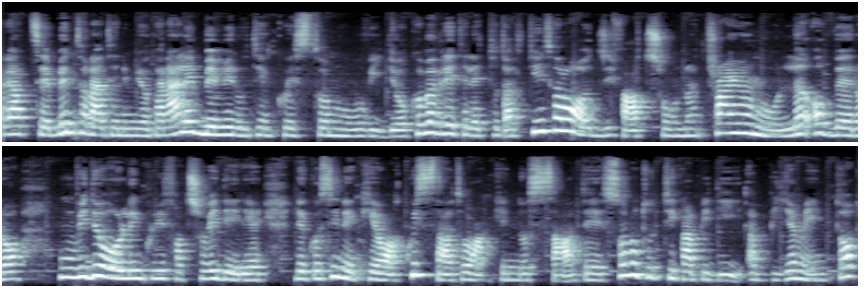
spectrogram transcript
ragazze e bentornate nel mio canale e benvenuti in questo nuovo video. Come avrete letto dal titolo oggi faccio un try on haul, ovvero un video haul in cui vi faccio vedere le cosine che ho acquistato anche indossate. Sono tutti capi di abbigliamento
